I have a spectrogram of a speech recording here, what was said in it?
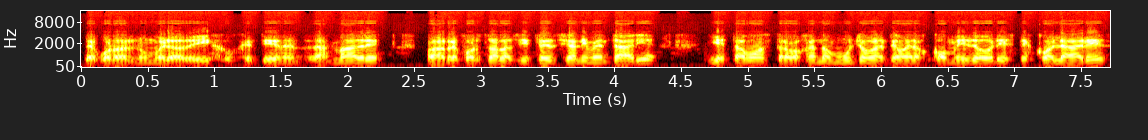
de acuerdo al número de hijos que tienen las madres, para reforzar la asistencia alimentaria y estamos trabajando mucho con el tema de los comedores escolares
